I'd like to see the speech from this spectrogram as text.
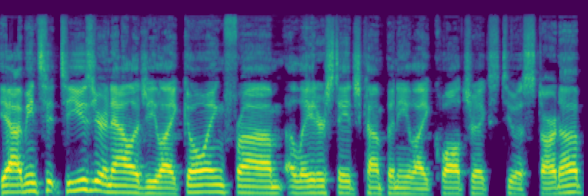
Yeah, I mean to to use your analogy, like going from a later stage company like Qualtrics to a startup,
